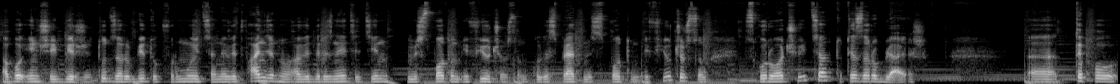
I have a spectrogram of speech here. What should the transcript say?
або іншої біржі. Тут заробіток формується не від фандінгу, а від різниці цін між спотом і ф'ючерсом. Коли спред між спотом і ф'ючерсом скорочується, то ти заробляєш. Е, типу,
